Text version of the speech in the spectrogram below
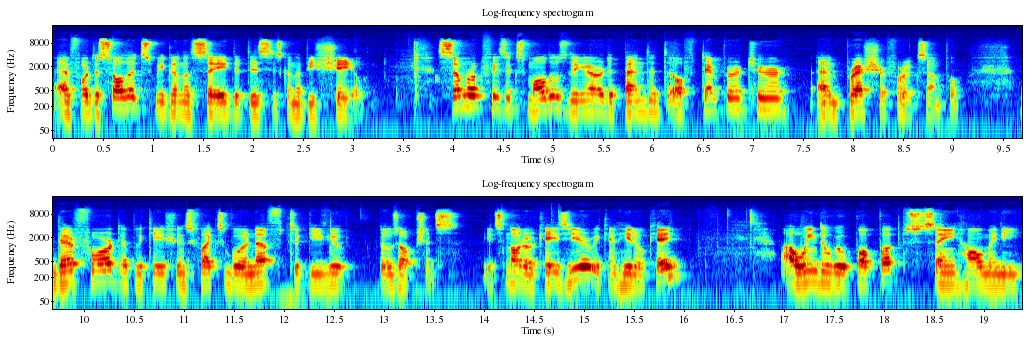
And for the solids, we're going to say that this is going to be shale. Some rock physics models, they are dependent of temperature and pressure, for example. Therefore, the application is flexible enough to give you those options. It's not our case here. We can hit OK. A window will pop up saying how many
